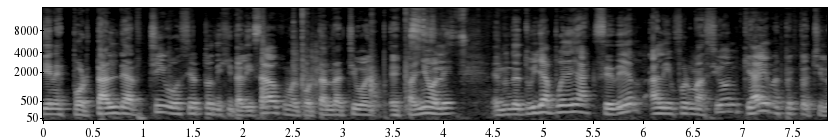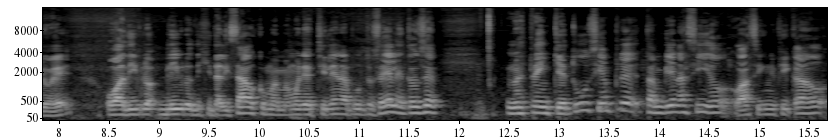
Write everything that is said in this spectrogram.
tienes portal de archivos, ¿cierto? Digitalizados, como el portal de archivos españoles, en donde tú ya puedes acceder a la información que hay respecto a Chiloé o a libros digitalizados como en memoriachilena.cl. Entonces, nuestra inquietud siempre también ha sido o ha significado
